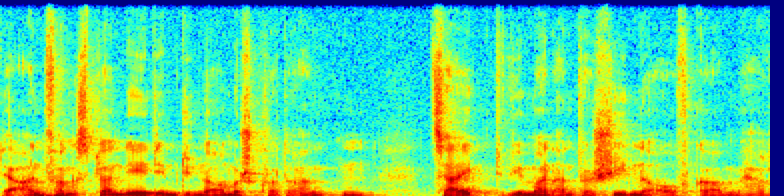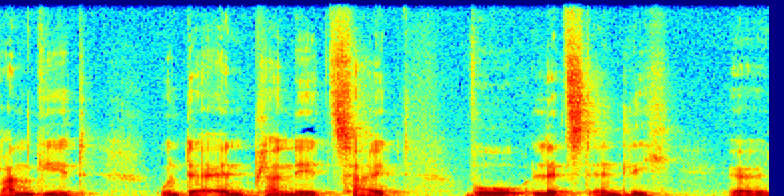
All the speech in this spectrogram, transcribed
Der Anfangsplanet im dynamisch-Quadranten zeigt, wie man an verschiedene Aufgaben herangeht und der Endplanet zeigt, wo letztendlich äh,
